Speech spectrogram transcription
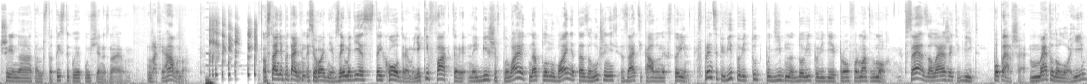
чи на там статистику якусь, я не знаю. Нафіга воно? Останнє питання на сьогодні: взаємодія з стейкхолдерами. Які фактори найбільше впливають на планування та залученість зацікавлених сторін? В принципі, відповідь тут подібна до відповіді про формат вимог. Все залежить від, по-перше, методології.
